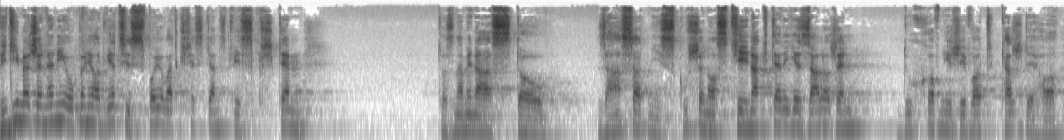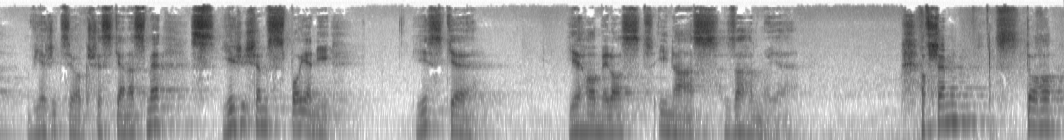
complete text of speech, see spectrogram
Vidíme, že není úplně od věci spojovat křesťanství s křtem, to znamená s tou zásadní zkušeností, na který je založen duchovní život každého věřícího křesťana. Jsme s Ježíšem spojení. Jistě jeho milost i nás zahrnuje. Ovšem z toho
